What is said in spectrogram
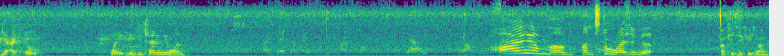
Yeah, I still. Wait, did you send me one? I did, it's my dad, and I'm gonna. I am, um, I'm still writing it. Okay, take your time.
